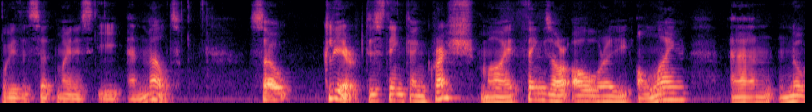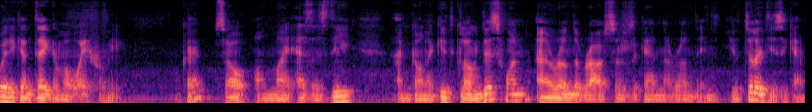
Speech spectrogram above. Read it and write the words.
with the set minus E and meld. So clear, this thing can crash. My things are already online and nobody can take them away from me. Okay, so on my SSD, I'm gonna git clone this one and run the browsers again and run the utilities again.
